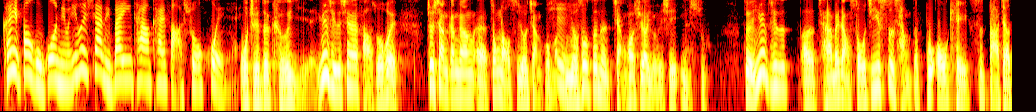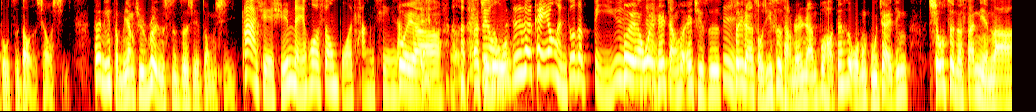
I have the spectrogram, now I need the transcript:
可以报股过你吗？因为下礼拜一他要开法说会，我觉得可以，因为其实现在法说会就像刚刚呃钟老师有讲过嘛，你有时候真的讲话需要有一些艺术。对，因为其实呃，坦白讲，手机市场的不 OK 是大家都知道的消息，但你怎么样去润饰这些东西？踏雪寻梅或松柏长青。对啊，那其实我们只是说可以用很多的比喻。对啊，我也可以讲说，哎，其实虽然手机市场仍然不好，但是我们股价已经修正了三年啦，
